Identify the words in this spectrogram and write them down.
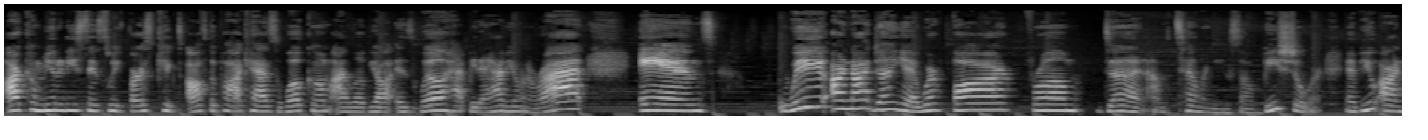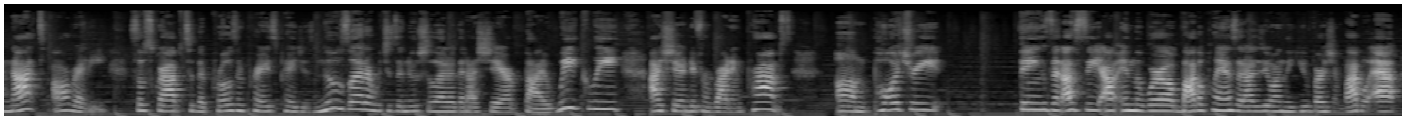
our community since we first kicked off the podcast. Welcome. I love y'all as well. Happy to have you on a ride. And we are not done yet. We're far from done. I'm telling you. So be sure, if you are not already, subscribe to the Prose and Praise Pages newsletter, which is a newsletter that I share bi weekly. I share different writing prompts, um, poetry things that I see out in the world, Bible plans that I do on the YouVersion Bible app.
